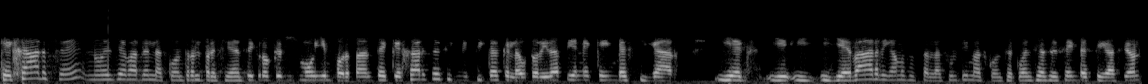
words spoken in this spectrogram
Quejarse no es llevarle la contra al presidente y creo que eso es muy importante. Quejarse significa que la autoridad tiene que investigar, y, y, llevar, digamos, hasta las últimas consecuencias de esa investigación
